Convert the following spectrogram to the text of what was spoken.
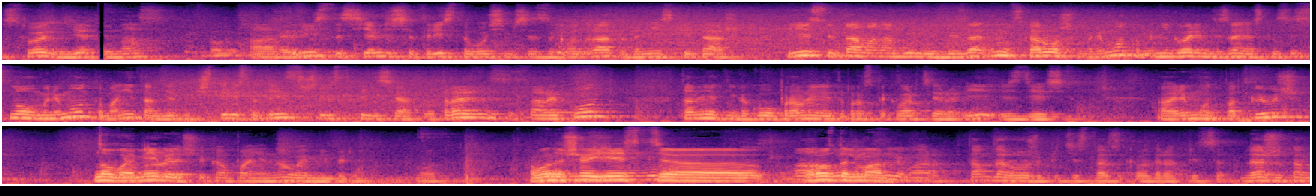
стоит где-то у нас а, 370-380 за квадрат, это низкий этаж. Если там она будет дизайн, ну, с хорошим ремонтом, мы не говорим дизайнерский, если с новым ремонтом, они там где-то 430-450. Вот разница, старый фонд, там нет никакого управления, это просто квартира. И здесь а, ремонт под ключ. Новая мебель. компания, новая мебель. Вот. А вон еще есть э, А, Роздельмар. вот Роздельмар. Там дороже 500 за квадрат, 500. Даже там,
